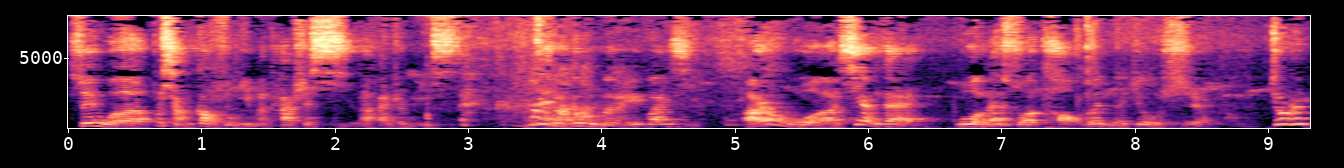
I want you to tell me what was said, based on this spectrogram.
所以我不想告诉你们他是洗了还是没洗，这个跟我们没关系。而我现在。我们所讨论的就是，就是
